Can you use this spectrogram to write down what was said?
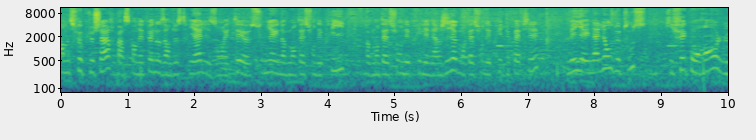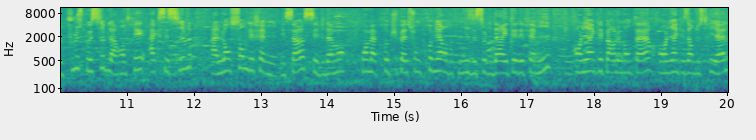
un petit peu plus chère parce qu'en effet, nos industriels, ils ont été euh, soumis à une augmentation des prix, augmentation des prix de l'énergie, augmentation des prix du papier. Mais il y a une alliance de tous qui fait qu'on rend le plus possible la rentrée accessible à l'ensemble des familles. Et ça, c'est évidemment, moi, ma préoccupation première en tant que ministre des Solidarités des Familles, en lien avec les parlementaires, en lien avec les industriels,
